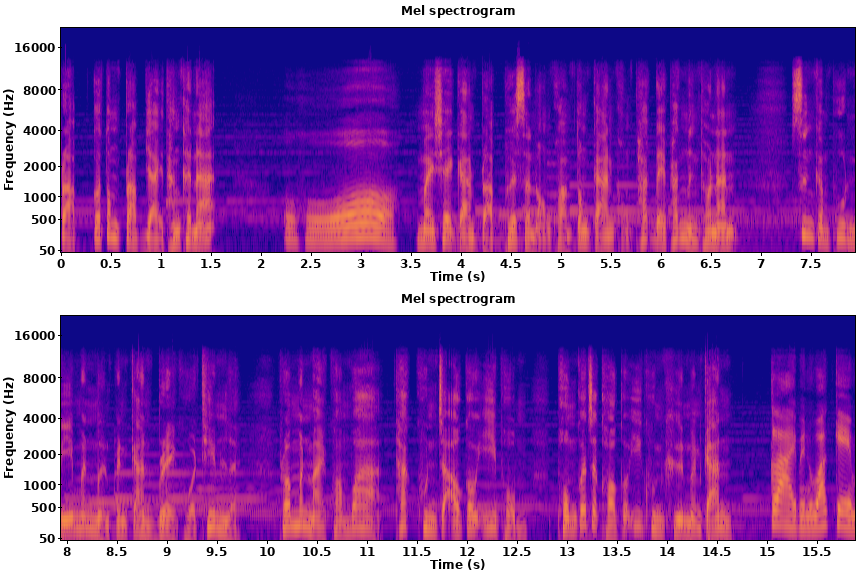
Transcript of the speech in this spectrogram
ปรับก็ต้องปรับใหญ่ทั้งคณะ โอ้โห ไม่ใช่การปรับเพื่อสนองความต้องการของพักใดพักหนึ่งเท่านั้น ซึ่งคำพูดนี้มันเหมือนเป็นการเบรกหัวทิ่มเลย เพราะมันหมายความว่าถ้าคุณจะเอาเก้าอี้ผม ผมก็จะขอเก้าอี้คุณคืนเหมือนกัน กลายเป็นว่าเกม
